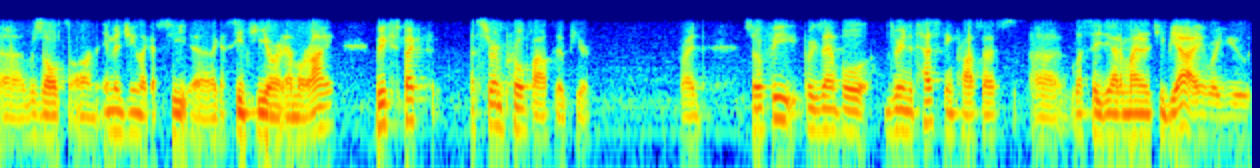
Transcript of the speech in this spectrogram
uh, results on imaging like a, C, uh, like a CT or an MRI, we expect a certain profile to appear, right? So if we, for example, during the testing process, uh, let's say you had a minor TBI where you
